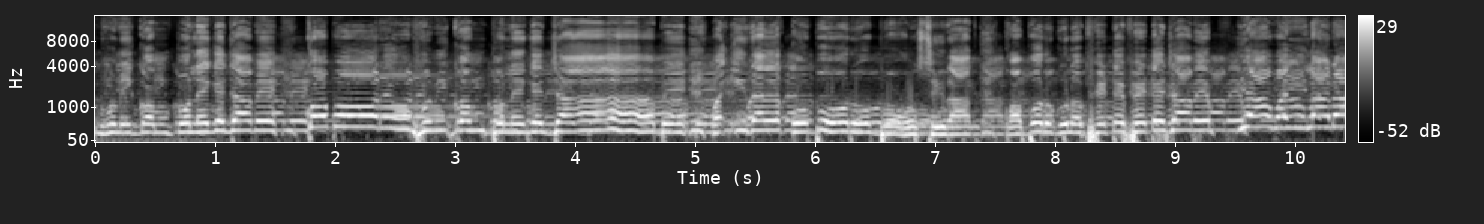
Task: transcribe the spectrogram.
ভূমিকম্প লেগে যাবে, কবরেও ভূমিকম্প লেগে যাবে। ইদাল কবর বসিরাত কবরগুলো ফেটে ফেটে যাবে। ইয়া ওয়াইলানা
